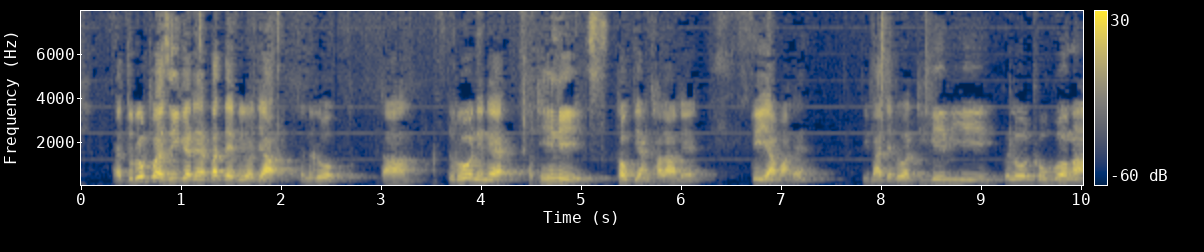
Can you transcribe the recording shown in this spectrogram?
။အဲသူတို့ဖွဲ့စည်းခဲ့တဲ့ပတ်သက်ပြီးတော့ကြောင့်ကျွန်တော်တို့ဒါသူတို့အနေနဲ့သတင်းတွေထုတ်ပြန်ထားတာလည်းတွေ့ရပါတယ်။ဒီမှာကျွန်တော်တို့ DKB ကလိုထူဘောမှာ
